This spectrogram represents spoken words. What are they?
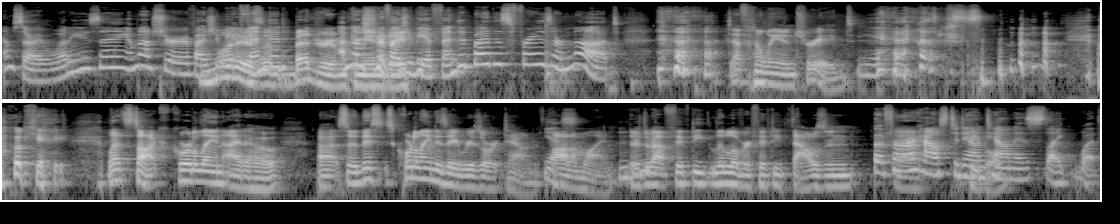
"I'm sorry, what are you saying? I'm not sure if I should What be is a offended. bedroom I'm not sure if I should be offended by this phrase or not." Definitely intrigued. Yes. Okay, let's talk Coeur d'Alene, Idaho. Uh, so this Coeur d'Alene is a resort town. Yes. Mm-hmm. Bottom line, there's about fifty, little over fifty thousand. But from uh, our house to people. downtown is like what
